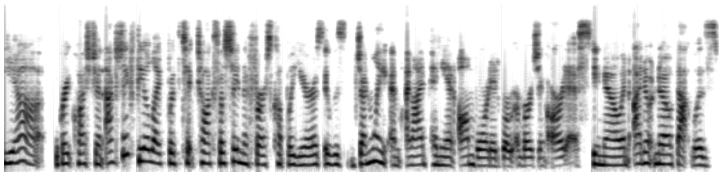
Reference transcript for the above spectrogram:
Yeah, great question. I actually feel like with TikTok, especially in the first couple years, it was generally, in my opinion, onboarded were emerging artists, you know, and I don't know if that was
